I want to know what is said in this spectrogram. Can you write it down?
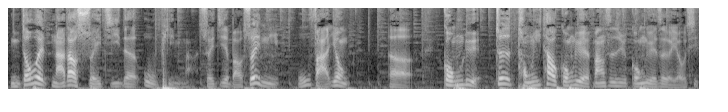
你都会拿到随机的物品嘛，随机的宝，所以你无法用呃攻略，就是同一套攻略的方式去攻略这个游戏，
